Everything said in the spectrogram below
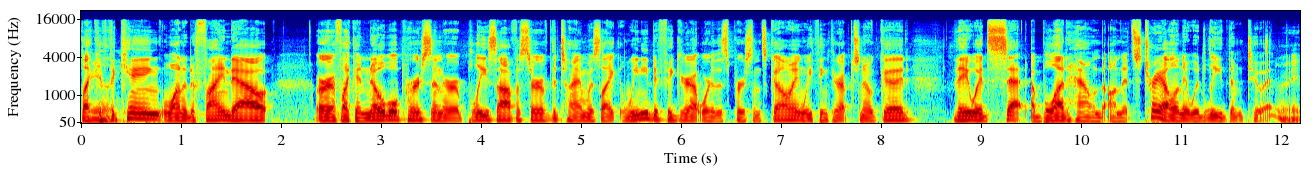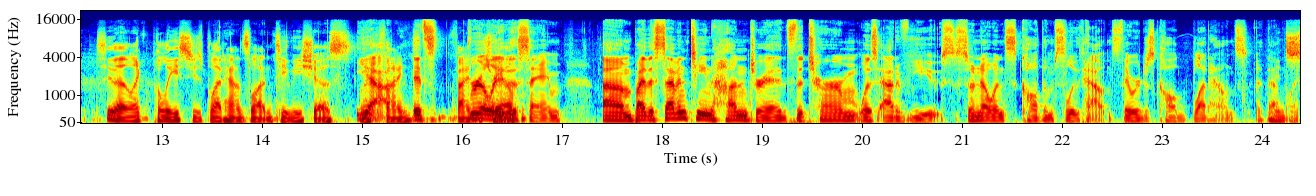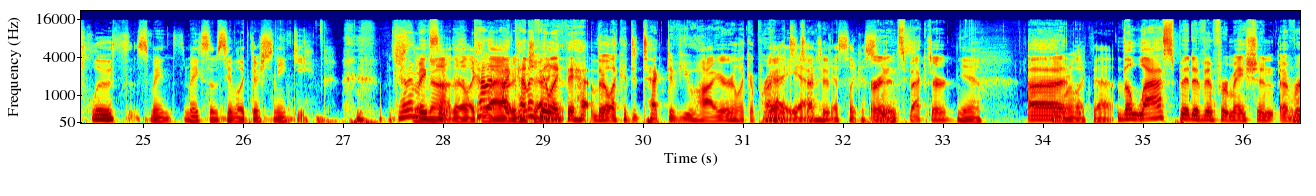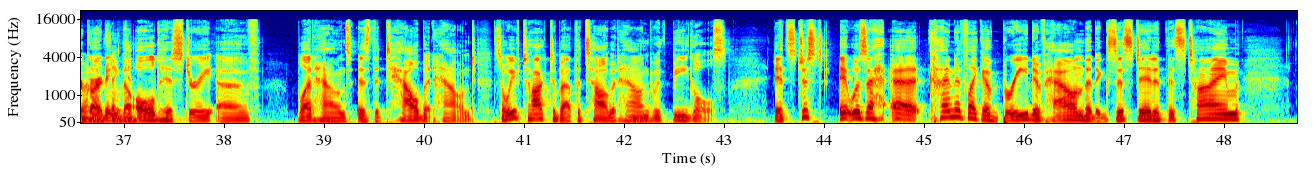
Like if the king wanted to find out or if like a noble person or a police officer of the time was like we need to figure out where this person's going, we think they're up to no good, they would set a bloodhound on its trail and it would lead them to it. right, see that like police use bloodhounds a lot in TV shows. Like, yeah, find, it's find really trail. the, same. Um, by the 1700s, the term was out of use, so no one's called them sleuth hounds. They were just called bloodhounds at that I mean, point. sleuth made, makes them seem like they're sneaky. Kind of makes not. them. They're like kinda, loud I kind of feel like they ha- they're like a detective you hire, like a private Right, yeah, I detective, guess like a or an inspector. yeah, Uh, more like that. The last bit of information uh, regarding the old history of bloodhounds is the Talbot Hound. So we've talked about the Talbot Hound with beagles. It's just it was a, a kind of like a breed of hound that existed at this time.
